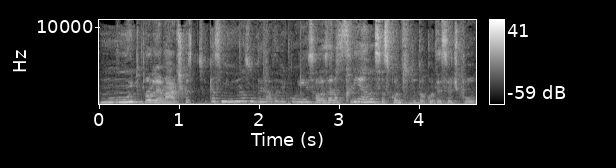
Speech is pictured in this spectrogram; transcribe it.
muito problemáticas. Só que as meninas não têm nada a ver com isso. Elas eram crianças quando isso tudo aconteceu, tipo,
